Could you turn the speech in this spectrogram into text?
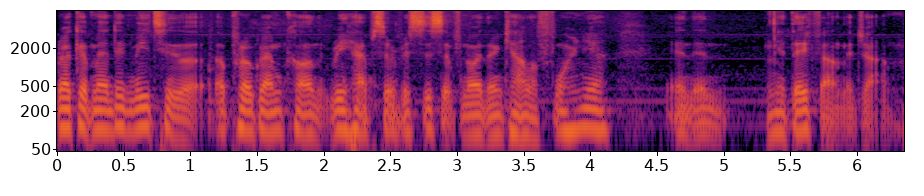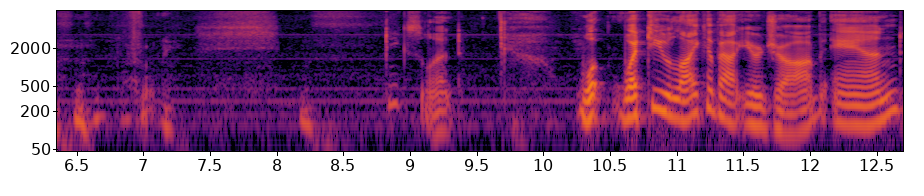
recommended me to a, a program called Rehab Services of Northern California, and then they found the job for me. Excellent. What What do you like about your job, and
